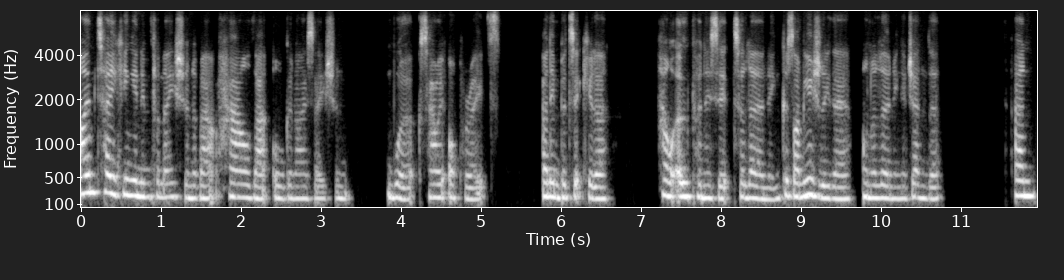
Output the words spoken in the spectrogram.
I'm taking in information about how that organisation works, how it operates, and in particular, how open is it to learning? Because I'm usually there on a learning agenda. And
